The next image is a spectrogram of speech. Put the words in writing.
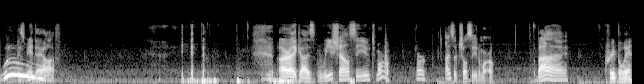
Woo! Gives me a day off. All right, guys. We shall see you tomorrow. Or Isaac shall see you tomorrow. Bye. Creepily.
